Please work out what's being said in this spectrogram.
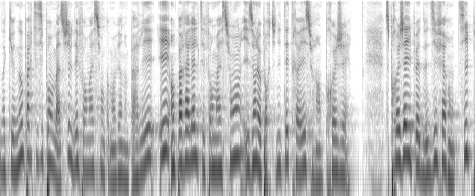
Donc, nos participants bah, suivent des formations, comme on vient d'en parler, et en parallèle de ces formations, ils ont l'opportunité de travailler sur un projet. Ce projet, il peut être de différents types.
